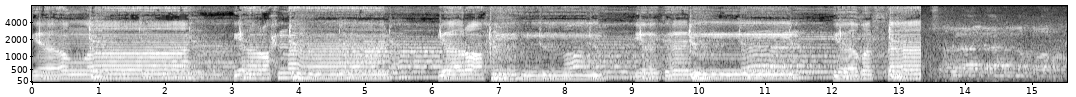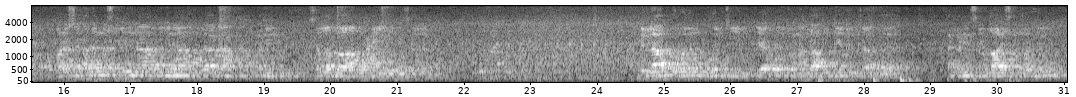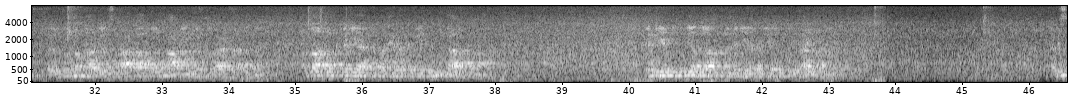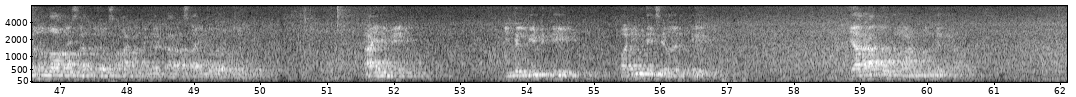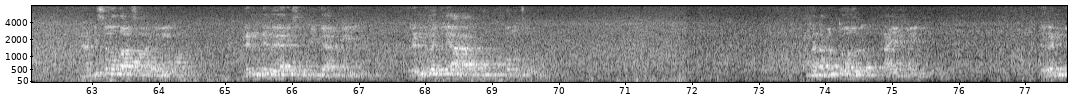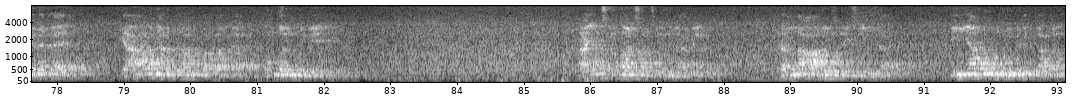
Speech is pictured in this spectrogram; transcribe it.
يا الله يا رحمن يا رحيم يا كريم يا غفار أشهد أن لا إله إلا الله وأشهد أن سيدنا نبينا مولانا محمد صلى الله عليه وسلم எல்லா புகழும் புகழ்ச்சியும் ஏகோவன் அல்லாஹுக்கே உரித்தாகுக கண்மணி சமுதாயம் அவர்கள் அது குடும்பத்தார்கள் சகாபாக்கள் ஆகியோர் துவாக்கார்கள் அல்லாஹும் கிடையாது அனைவரும் மீதும் உண்டாகுமா என்னைய கூறி அல்லாஹும் நல்லடியார்களே உங்கள் தாய்மார்களே நபி ஸல்லல்லாஹு அலைஹி ஒரு கேட்டார் தோழர்கள் எங்கள் வீட்டுக்கு பணிவிடை செய்வதற்கு யாராவது ஒருத்தவங்க அனுப்பணும் கேட்கிறாங்க நபி ஸல்லல்லாஹு அவர்கள் ரெண்டு பேரை சுட்டி காட்டி ரெண்டு பேர்த்துல யாராவது கூப்பிட்டு போகணும்னு சொல்லுவோம் அந்த நபி தோழர் இந்த ரெண்டு பேர்த்துல யார் நீங்க அனுப்பினாலும் பரவாயில்ல உங்கள் முடிவே நாயகம் சமுதாயம் சொல்கிறார்கள் நல்ல ஆலோசனை சொல்கிறார். நீயா ஒரு முடிவு எடுக்காமல்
